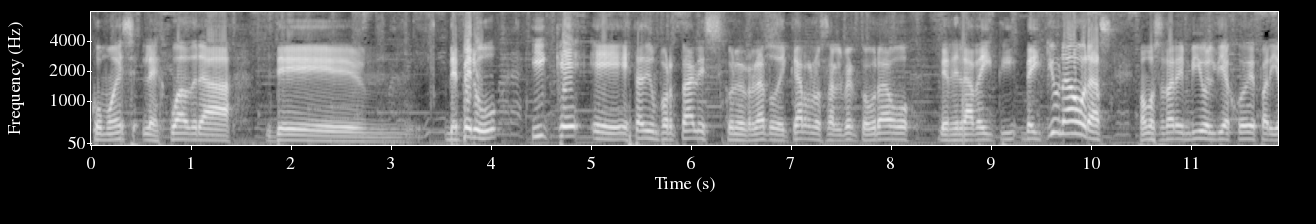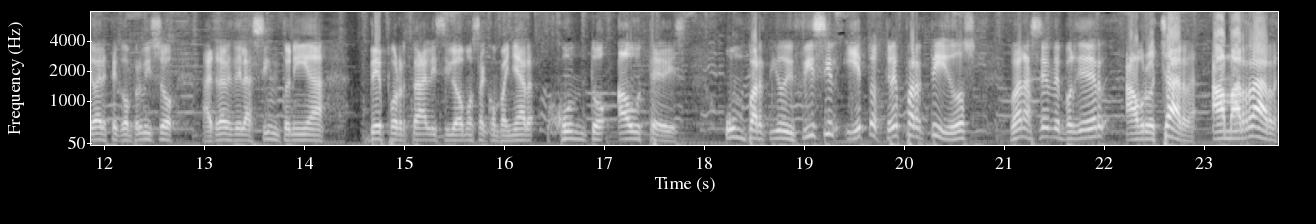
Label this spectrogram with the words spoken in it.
como es la escuadra de, de Perú y que eh, Estadio Portales con el relato de Carlos Alberto Bravo desde las 21 horas. Vamos a estar en vivo el día jueves para llevar este compromiso a través de la sintonía de Portales y lo vamos a acompañar junto a ustedes. Un partido difícil y estos tres partidos van a ser de poder abrochar, amarrar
